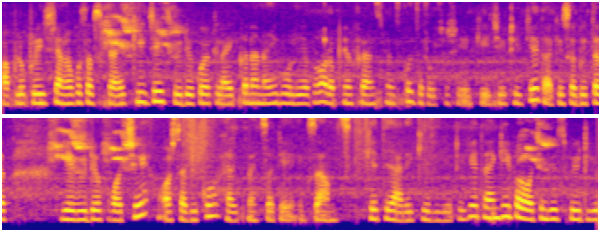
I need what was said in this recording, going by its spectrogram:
आप लोग प्लीज़ चैनल को सब्सक्राइब कीजिए, इस वीडियो को एक लाइक करना नहीं भूलिएगा और अपने फ्रेंड्स में इसको ज़रूर से शेयर कीजिए, ठीक है? ताकि सभी तक ये वीडियो पहुँचे और सभी को हेल्प मिल सके एग्ज़ाम्स की तैयारी के लिए, ठीक है? Thank you for watching this video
